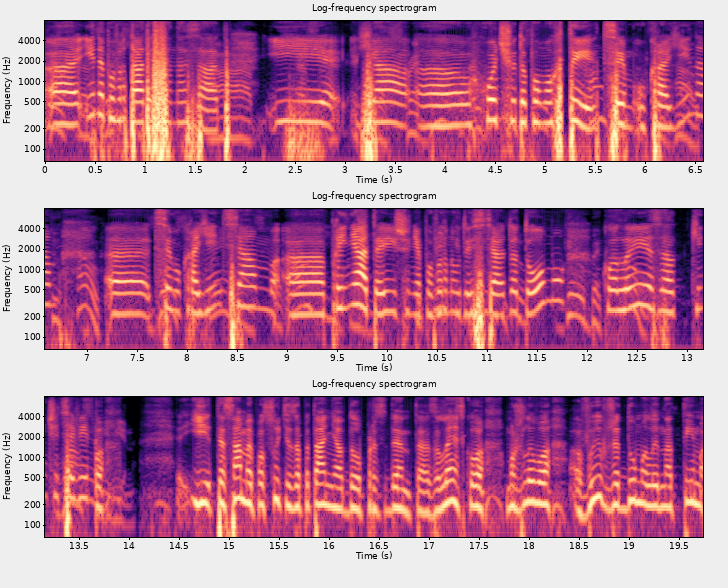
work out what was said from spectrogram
е, і не повертатися назад. І я е, хочу допомогти цим українам, е, цим українцям е, прийняти рішення повернутися додому, коли закінчиться війна. І те саме по суті запитання до президента Зеленського. Можливо, ви вже думали над тим,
